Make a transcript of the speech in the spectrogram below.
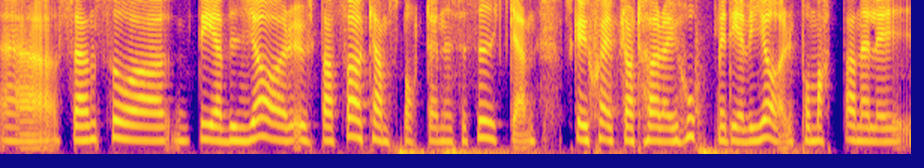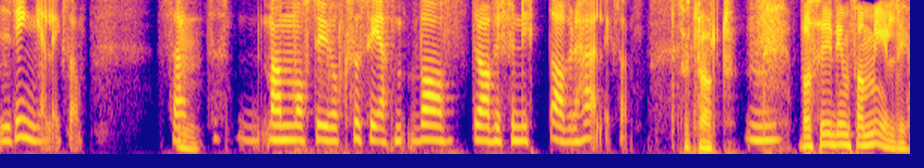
Eh, sen så, det vi gör utanför kampsporten i fysiken, ska ju självklart höra ihop med det vi gör på mattan eller i, i ringen liksom. Så mm. att man måste ju också se att vad drar vi för nytta av det här liksom. Såklart. Mm. Vad säger din familj?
